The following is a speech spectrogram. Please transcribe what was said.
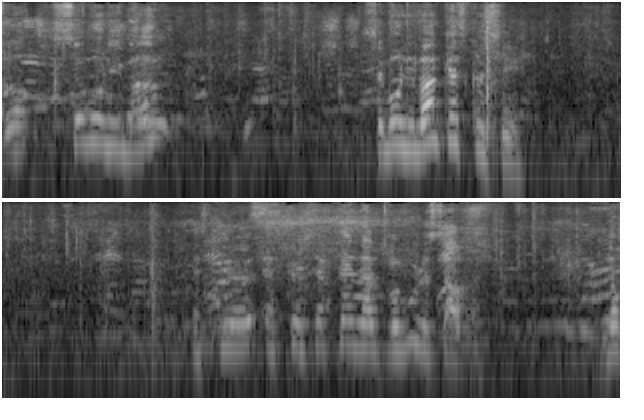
Alors, ce monument, ce monument, qu'est-ce que c'est? Est-ce que, est que certains d'entre vous le savent? Non.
